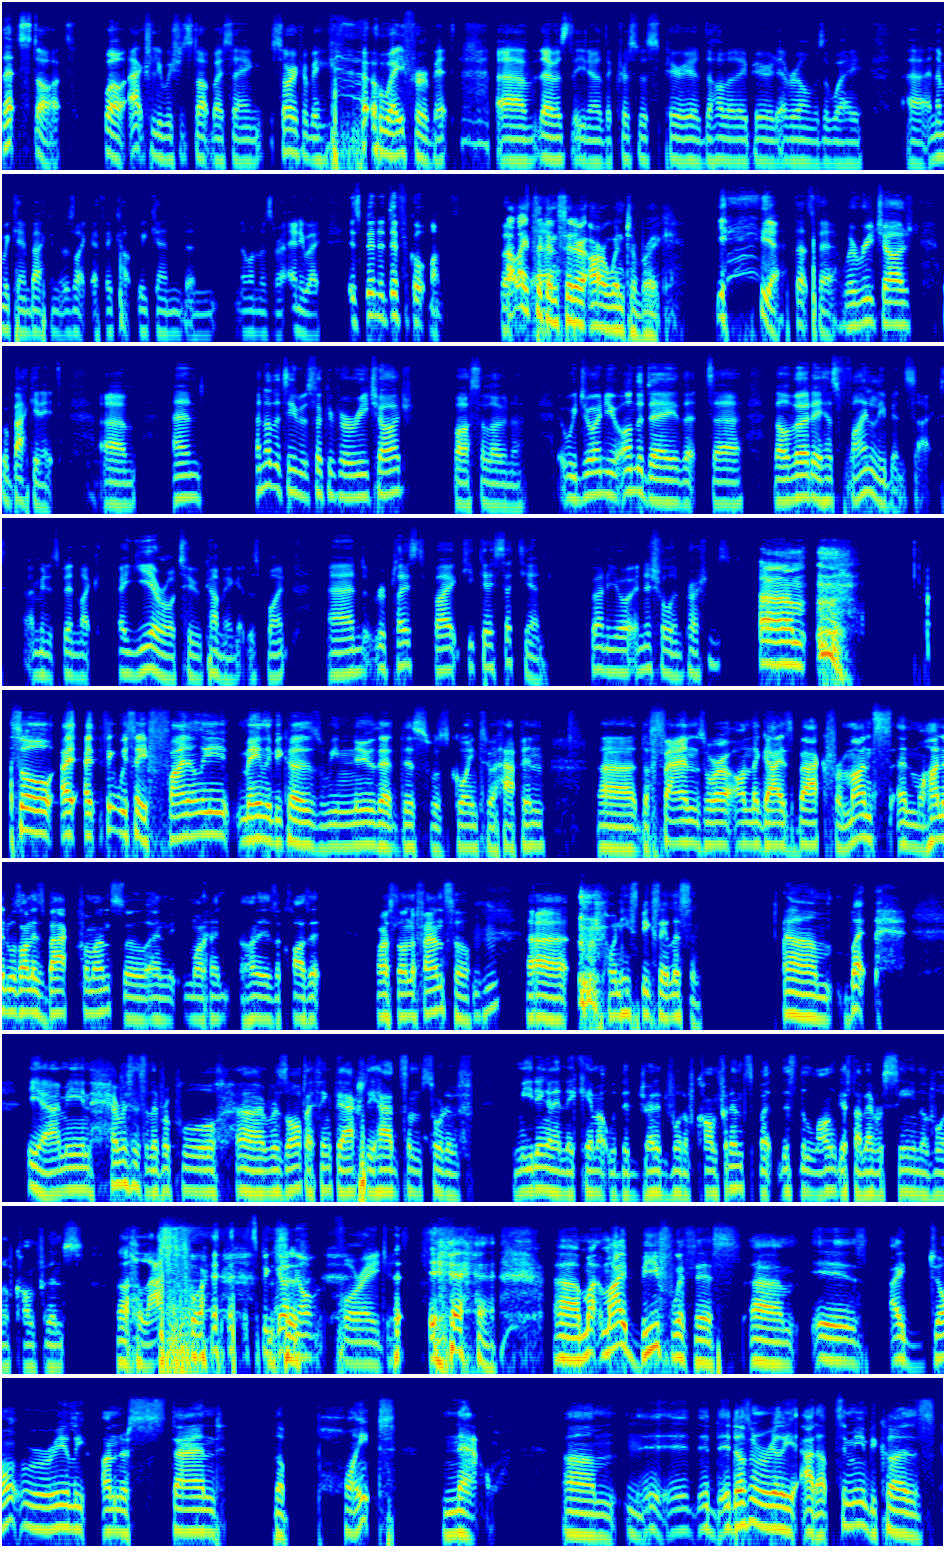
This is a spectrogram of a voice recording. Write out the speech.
let's start. Well, actually, we should start by saying sorry for being away for a bit. Um, there was the, you know, the Christmas period, the holiday period. Everyone was away, uh, and then we came back, and it was like FA Cup weekend, and no one was around. Anyway, it's been a difficult month. But, I like to uh, consider our winter break. Yeah, yeah, that's fair. We're recharged. We're back in it, um, and another team that's looking for a recharge, Barcelona. We join you on the day that uh, Valverde has finally been sacked. I mean, it's been like a year or two coming at this point, and replaced by Kike Setien. Bernie, your initial impressions? Um, so I, I think we say finally, mainly because we knew that this was going to happen. Uh, the fans were on the guy's back for months, and Mohamed was on his back for months. So, and Mohamed, Mohamed is a closet Barcelona fans. So, mm-hmm. uh, when he speaks, they listen. Um, but yeah, I mean, ever since the Liverpool uh, result, I think they actually had some sort of meeting, and then they came out with the dreaded vote of confidence. But this is the longest I've ever seen a vote of confidence uh, last for. it's been going on for ages. Yeah. Uh, my my beef with this um, is I don't really understand the point now. Um, mm. it, it it doesn't really add up to me because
